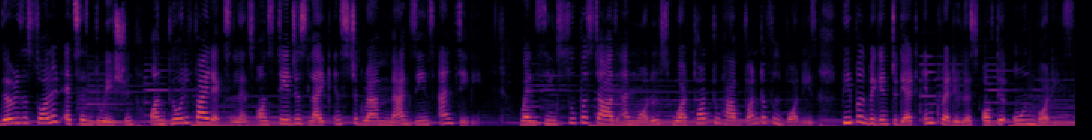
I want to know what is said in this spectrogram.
there is a solid accentuation on glorified excellence on stages like Instagram, magazines, and TV. When seeing superstars and models who are thought to have wonderful bodies, people begin to get incredulous of their own bodies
